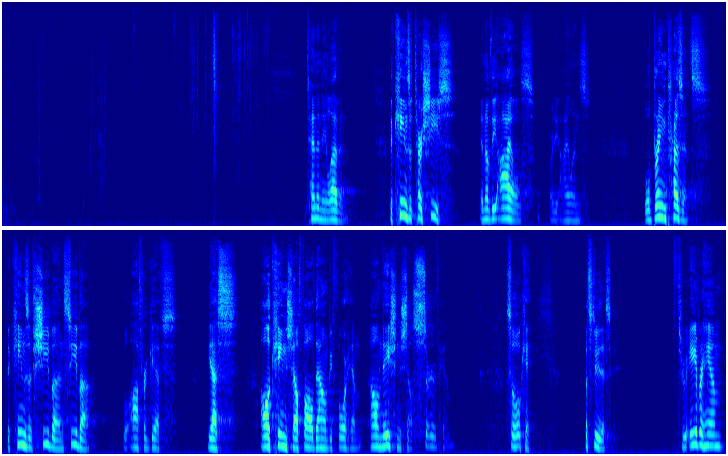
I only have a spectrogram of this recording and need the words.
Ten and eleven the kings of Tarshish and of the isles, or the islands, will bring presents. The kings of Sheba and Seba will offer gifts. Yes, all kings shall fall down before him, all nations shall serve him. So, okay, let's do this. Through Abraham,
